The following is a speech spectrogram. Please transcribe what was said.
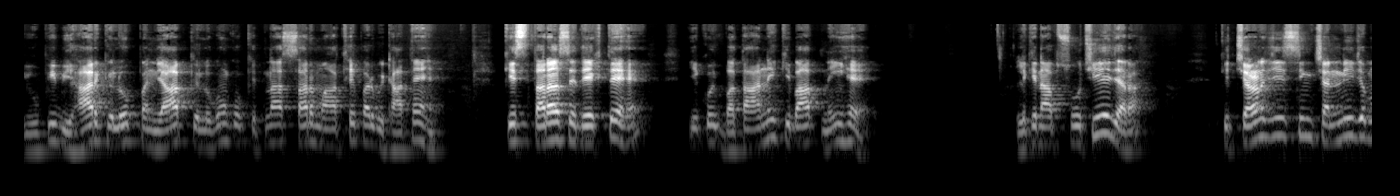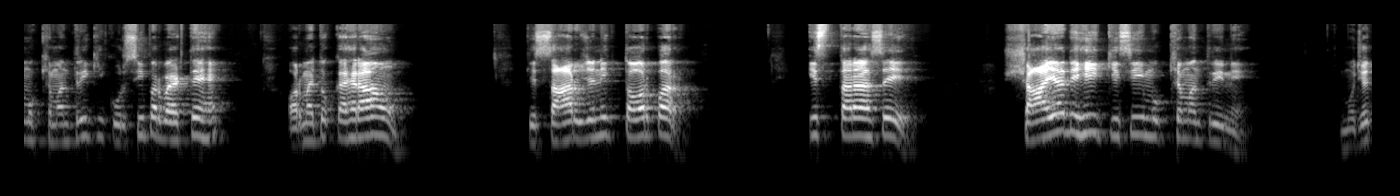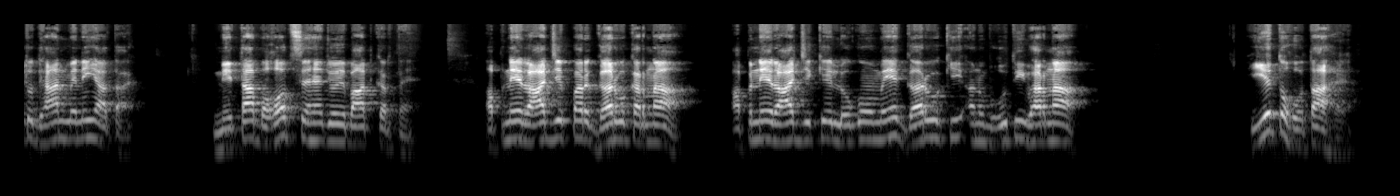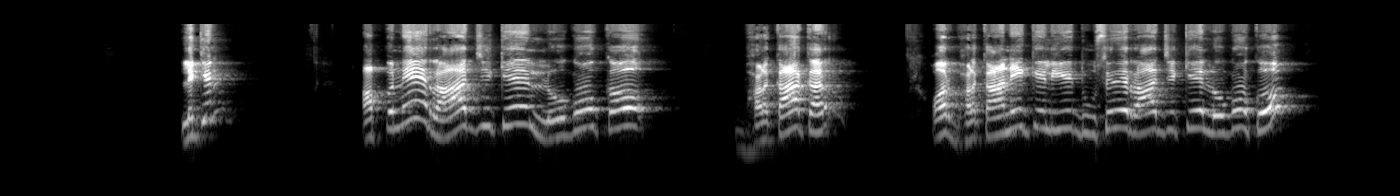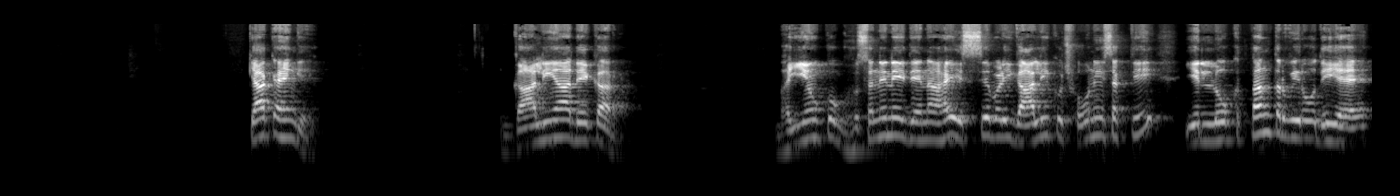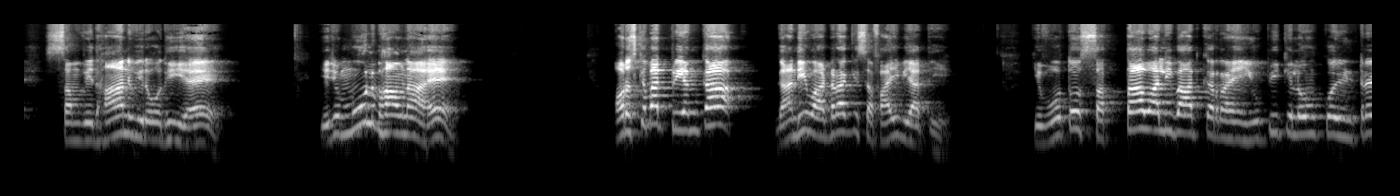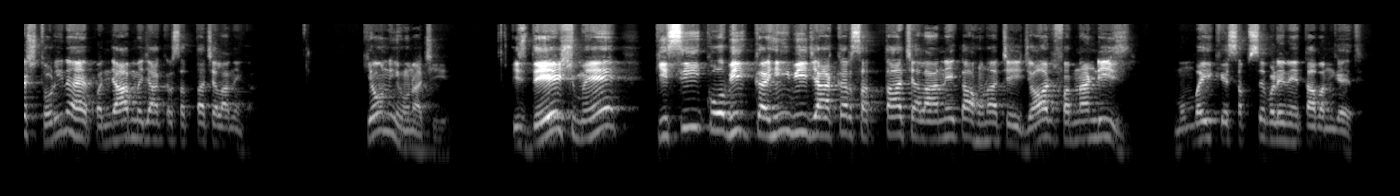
यूपी, बिहार के लोग, पंजाब के लोगों को कितना सर माथे पर बिठाते हैं, किस तरह से देखते हैं, ये कोई बताने की बात नहीं है। लेकिन आप सोचिए जरा कि चरणजीत सिंह चन्नी जब मुख्यमंत्री की कुर्सी पर बैठते हैं, और मैं तो कह रहा हूँ कि सार्वजनिक तौर पर इस तरह से शायद ही किसी मुख्यमंत्री ने, मुझे तो ध्यान में नहीं आता है, नेता बहुत से हैं जो ये बात करते हैं, अपने राज्य पर गर्व करना, अपने राज्य के लोगों में गर्व की अनुभूति भरना, ये तो होता है। लेकिन अपने राज्य के लोगों को भड़काकर और भड़काने के लिए दूसरे राज्य के लोगों को क्या कहेंगे? गालियाँ देकर, भैयों को घुसने नहीं देना है, इससे बड़ी गाली कुछ हो नहीं सकती। ये लोकतंत्र विरोधी है, संविधान विरोधी है, ये जो मूल भावना है। और उसके बाद प्रियंका गांधी वाड्रा की सफ़ाई भी आती है। कि वो तो सत्ता वाली बात कर रहे हैं। यूपी के लोगों को इंटरेस्ट थोड़ी ना है पंजाब में जाकर सत्ता चलाने का। क्यों नहीं होना चाहिए? इस देश में किसी को भी कहीं भी जाकर सत्ता चलाने का होना चाहिए। जॉर्ज फर्नांडीज मुंबई के सबसे बड़े नेता बन गए थे।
